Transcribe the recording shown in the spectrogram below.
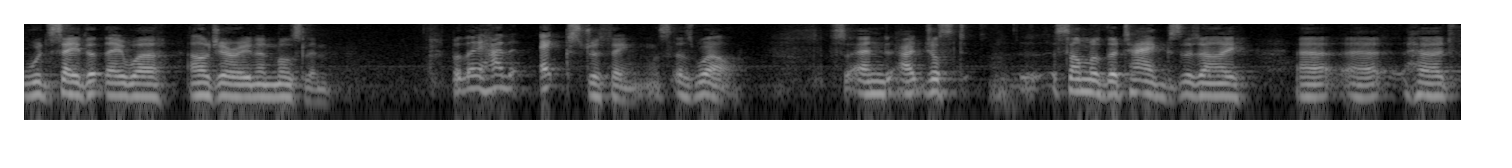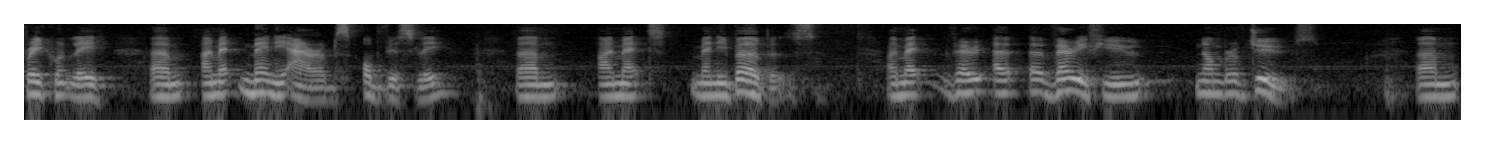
would say that they were Algerian and Muslim. But they had extra things as well. So, and I just some of the tags that I uh, uh, heard frequently, um, I met many Arabs, obviously. Um, I met many Berbers. I met very, a very few number of Jews. Um,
